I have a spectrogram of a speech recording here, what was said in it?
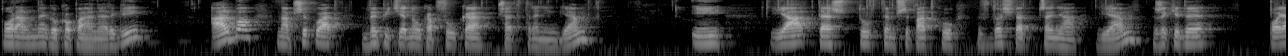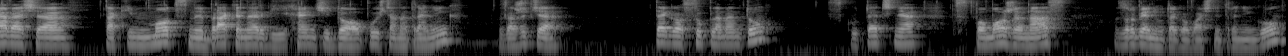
porannego kopa energii, albo na przykład wypić jedną kapsułkę przed treningiem. I ja też tu w tym przypadku z doświadczenia wiem, że kiedy pojawia się taki mocny brak energii i chęci do pójścia na trening, zażycie tego suplementu skutecznie wspomoże nas w zrobieniu tego właśnie treningu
